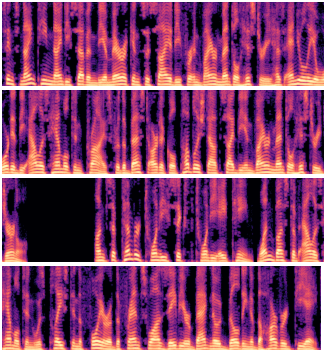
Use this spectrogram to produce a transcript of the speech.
Since 1997 the American Society for Environmental History has annually awarded the Alice Hamilton Prize for the best article published outside the Environmental History Journal. On September 26, 2018, one bust of Alice Hamilton was placed in the foyer of the François Xavier Bagnoud building of the Harvard Th.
